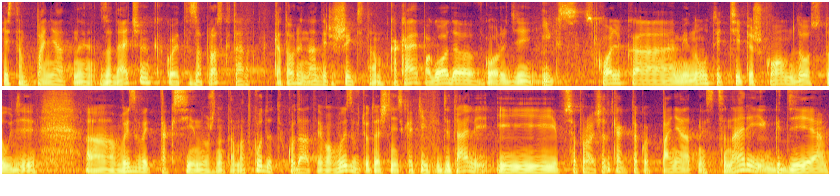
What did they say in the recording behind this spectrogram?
есть там понятная задача, какой-то запрос, который, который надо решить. Там, какая погода в городе X, сколько минут идти пешком до студии, э, вызвать такси нужно там откуда-то, куда-то его вызвать, уточнить какие-то детали и все прочее. Это как такой понятный сценарий, где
